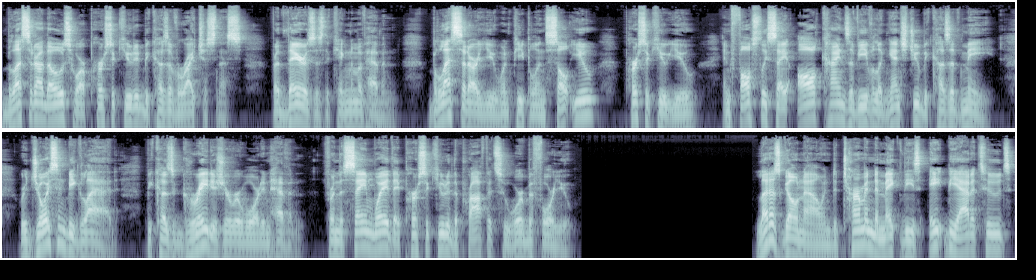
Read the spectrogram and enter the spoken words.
Blessed are those who are persecuted because of righteousness, for theirs is the kingdom of heaven. Blessed are you when people insult you, persecute you, and falsely say all kinds of evil against you because of me. Rejoice and be glad, because great is your reward in heaven. For in the same way they persecuted the prophets who were before you. Let us go now and determine to make these eight Beatitudes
